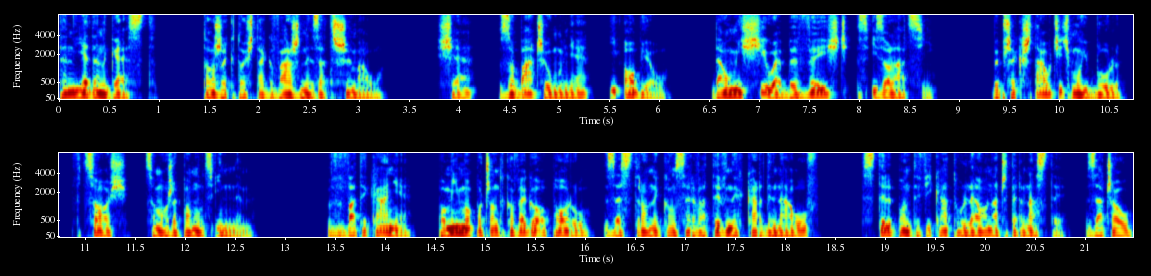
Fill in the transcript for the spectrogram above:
Ten jeden gest, to, że ktoś tak ważny zatrzymał się, zobaczył mnie i objął, dał mi siłę, by wyjść z izolacji, by przekształcić mój ból w coś, co może pomóc innym. W Watykanie, pomimo początkowego oporu ze strony konserwatywnych kardynałów, styl pontyfikatu Leona XIV zaczął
